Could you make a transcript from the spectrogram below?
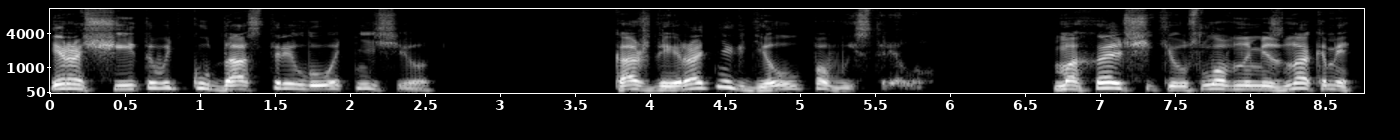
и рассчитывать, куда стрелу отнесет. Каждый ратник делал по выстрелу. Махальщики условными знаками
